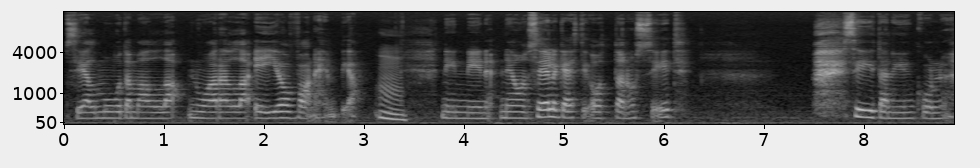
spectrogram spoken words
siellä muutamalla nuorella ei ole vanhempia. Mm. Niin, niin ne on selkeästi ottanut siitä, siitä niin kuin,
